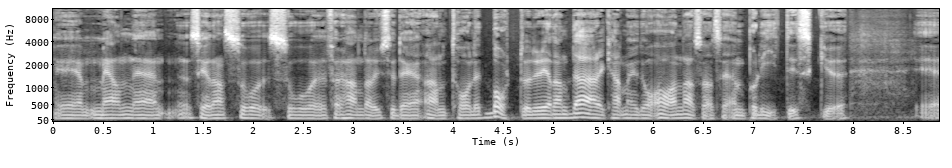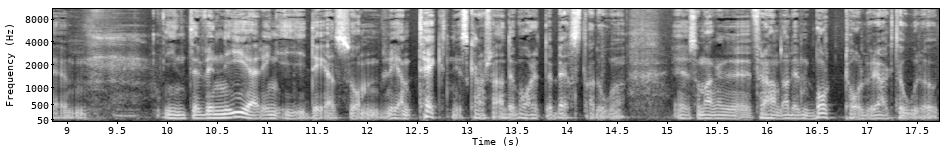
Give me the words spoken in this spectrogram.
Eh, men eh, sedan så, så förhandlades det antalet bort och redan där kan man ju då ana så att säga, en politisk eh, eh intervenering i det som rent tekniskt kanske hade varit det bästa då. Så man förhandlade bort 12 reaktorer och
